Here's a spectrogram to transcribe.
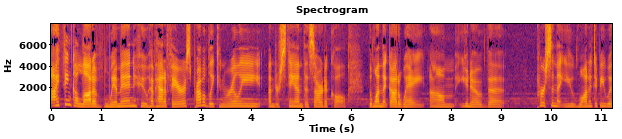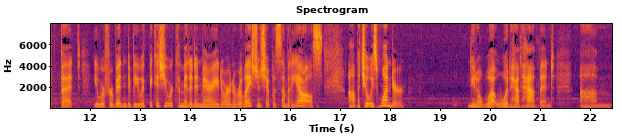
I think a lot of women who have had affairs probably can really understand this article, the one that got away. Um, you know, the person that you wanted to be with, but you were forbidden to be with because you were committed and married or in a relationship with somebody else. Uh, but you always wonder you know, what would have happened. Um,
